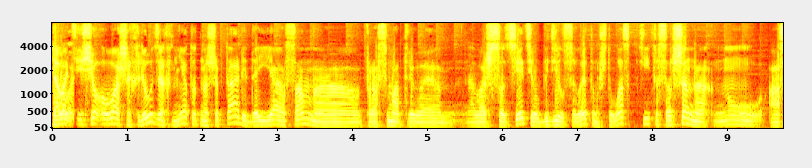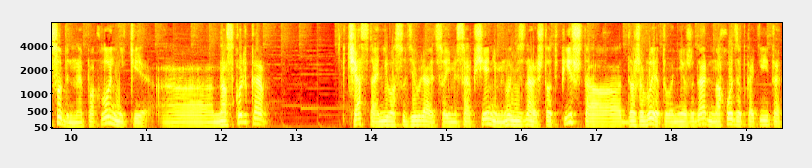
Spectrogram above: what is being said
Давайте вот. еще о ваших людях. Мне тут нашептали, да и я сам, э, просматривая ваши соцсети, убедился в этом, что у вас какие-то совершенно ну, особенные поклонники. Э, насколько часто они вас удивляют своими сообщениями, ну, не знаю, что-то пишут, а даже вы этого не ожидали, находят какие-то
